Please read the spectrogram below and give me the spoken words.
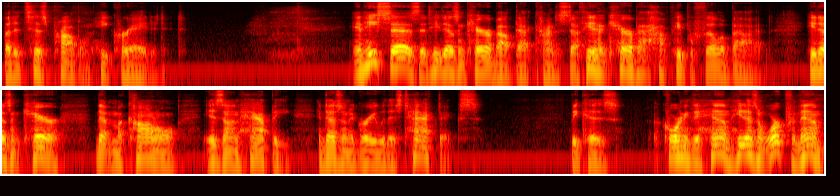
But it's his problem. He created it. And he says that he doesn't care about that kind of stuff. He doesn't care about how people feel about it. He doesn't care that McConnell is unhappy and doesn't agree with his tactics because according to him, he doesn't work for them.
